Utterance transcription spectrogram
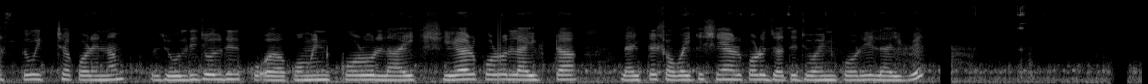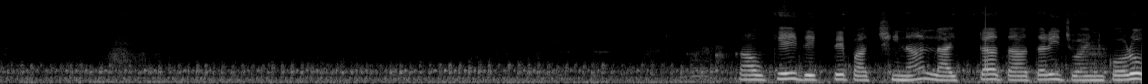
আসতেও ইচ্ছা করে না। তো জলদি জলদি কমেন্ট করো লাইক শেয়ার করো লাইভটা লাইভটা সবাইকে শেয়ার করো যাতে জয়েন করে লাইভে কাউকেই দেখতে পাচ্ছি না। লাইভটা তাড়াতাড়ি জয়েন করো।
